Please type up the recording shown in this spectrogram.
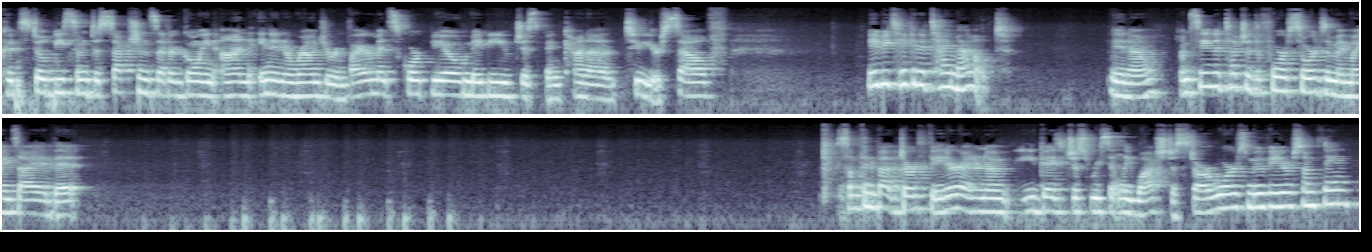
could still be some deceptions that are going on in and around your environment, Scorpio. Maybe you've just been kind of to yourself. Maybe taking a time out. You know, I'm seeing a touch of the Four Swords in my mind's eye a bit. Something about Darth Vader. I don't know. You guys just recently watched a Star Wars movie or something?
